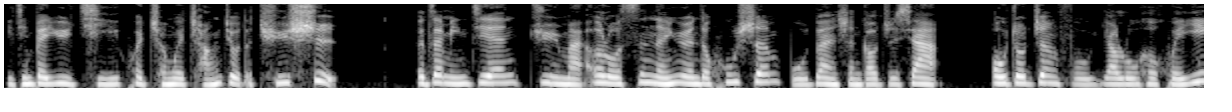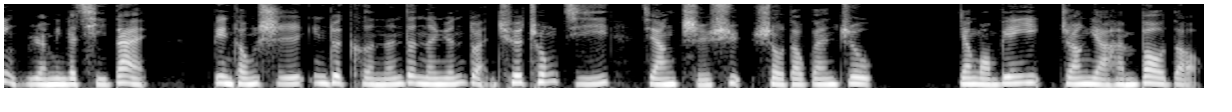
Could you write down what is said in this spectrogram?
已经被预期会成为长久的趋势。而在民间拒买俄罗斯能源的呼声不断升高之下，欧洲政府要如何回应人民的期待，并同时应对可能的能源短缺冲击，将持续受到关注。央广编译张雅涵报道。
